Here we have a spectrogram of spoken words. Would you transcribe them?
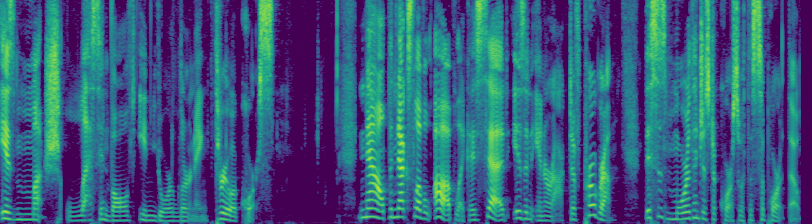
is much less involved in your learning through a course. Now, the next level up, like I said, is an interactive program. This is more than just a course with the support, though.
